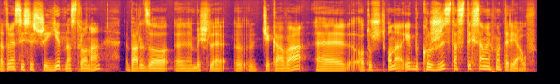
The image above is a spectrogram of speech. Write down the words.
Natomiast jest jeszcze jedna strona, bardzo myślę ciekawa. Otóż ona jakby korzysta z tych samych materiałów.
